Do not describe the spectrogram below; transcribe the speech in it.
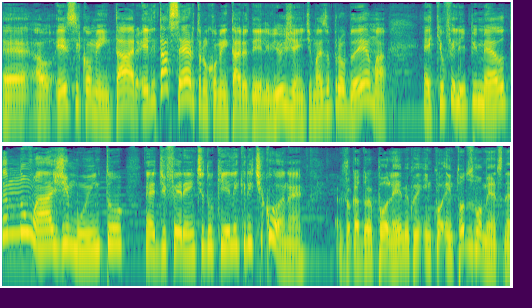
É, esse comentário, ele tá certo no comentário dele, viu, gente? Mas o problema é que o Felipe Melo não age muito é, diferente do que ele criticou, né? Jogador polêmico em, em todos os momentos, né?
